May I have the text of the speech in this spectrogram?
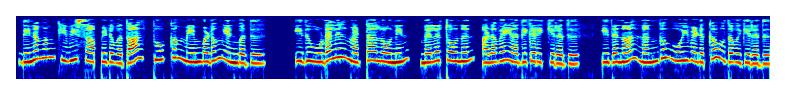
தினமும் கிவி சாப்பிடுவதால் தூக்கம் மேம்படும் என்பது. இது உடலில் மெட்டாலோனின் மெலட்டோனின் அளவை அதிகரிக்கிறது. இதனால் நன்கு ஓய்வெடுக்க உதவுகிறது.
